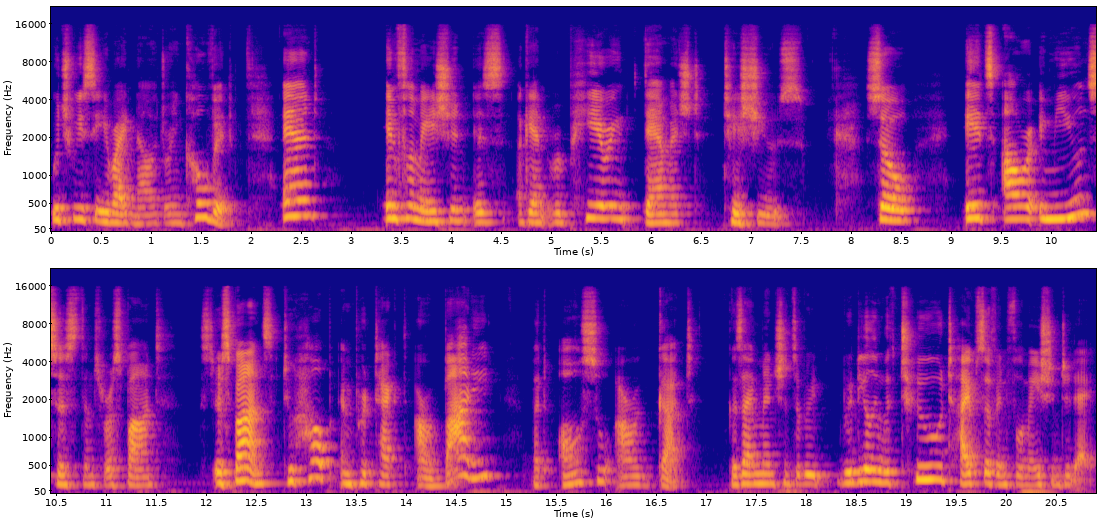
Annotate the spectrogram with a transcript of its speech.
which we see right now during COVID. And inflammation is, again, repairing damaged tissues. So it's our immune system's response, response to help and protect our body, but also our gut. Because I mentioned, so we, we're dealing with two types of inflammation today.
